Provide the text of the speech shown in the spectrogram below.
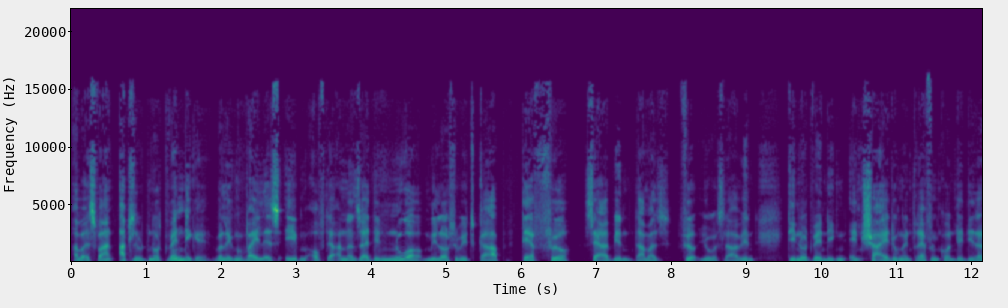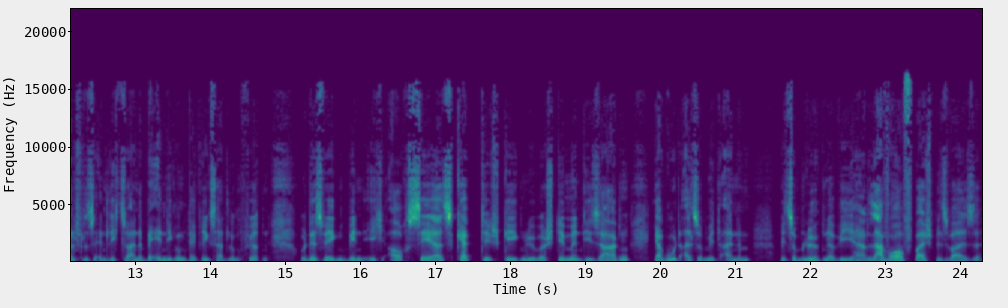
aber es waren absolut notwendige Überlegungen, weil es eben auf der anderen Seite nur Milosevic gab, der für Serbien, damals für Jugoslawien, die notwendigen Entscheidungen treffen konnte, die dann schlussendlich zu einer Beendigung der Kriegshandlung führten. Und deswegen bin ich auch sehr skeptisch gegenüber Stimmen, die sagen, ja gut, also mit einem, mit so einem Lügner wie Herrn Lavrov beispielsweise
